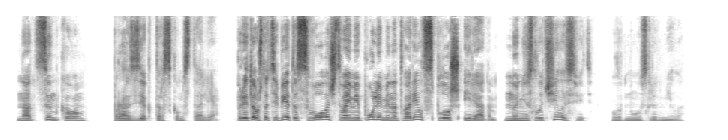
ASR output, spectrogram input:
на цинковом прозекторском столе. При том, что тебе эта сволочь своими пулями натворил сплошь и рядом. Но не случилось ведь, — улыбнулась Людмила,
